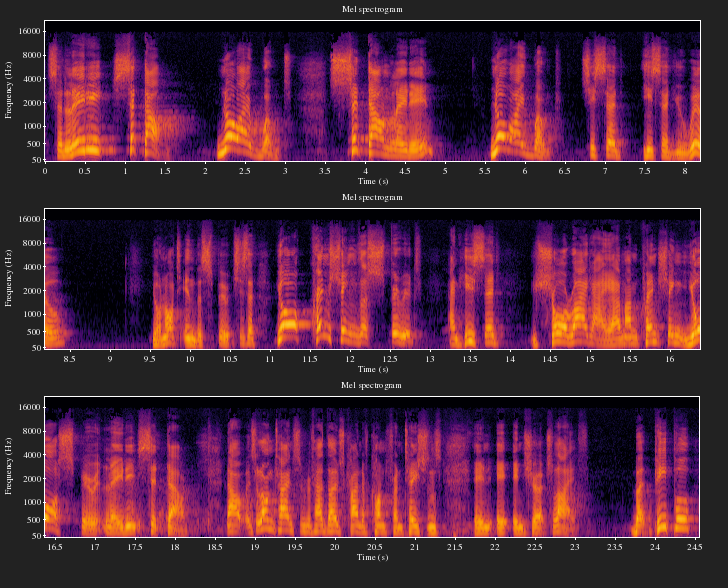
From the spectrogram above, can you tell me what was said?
said, Lady, sit down. No, I won't. Sit down, lady. No, I won't. She said, he said, you will. You're not in the spirit. She said, You're quenching the spirit. And he said, You're sure right I am. I'm quenching your spirit, lady. Sit down. Now, it's a long time since we've had those kind of confrontations in, in, in church life. But people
